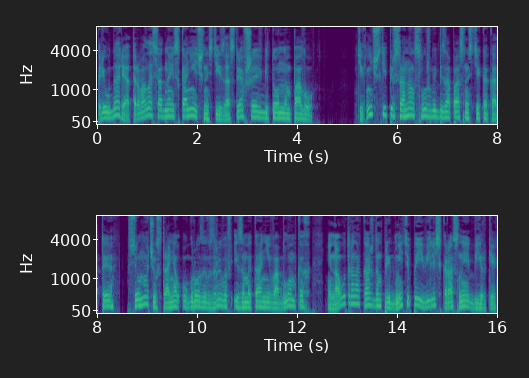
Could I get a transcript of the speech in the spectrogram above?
При ударе оторвалась одна из конечностей, застрявшая в бетонном полу. Технический персонал службы безопасности ККТ всю ночь устранял угрозы взрывов и замыканий в обломках, и на утро на каждом предмете появились красные бирки,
